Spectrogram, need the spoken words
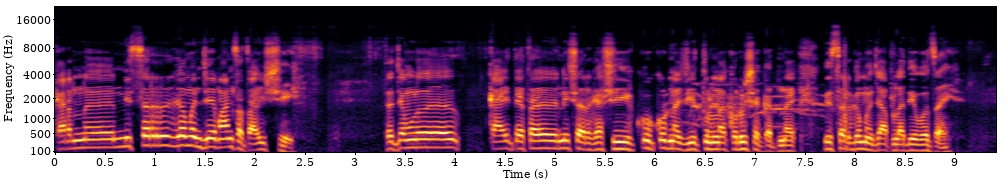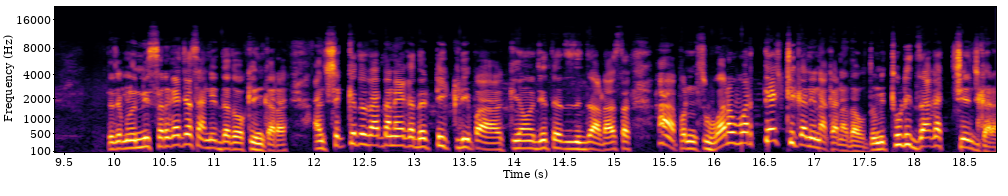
कारण निसर्ग म्हणजे माणसाचं आयुष्य आहे. त्याच्यामुळं काय त्याचा निसर्गाशी कु कोणाची तुलना करू शकत नाही. निसर्ग म्हणजे आपला देवच आहे. त्याच्यामुळे निसर्गाच्या सान्निध्यात वॉकिंग करा. आणि शक्यतो जाताना एखादं टिकडी पहा किंवा जिथे झाडं असतात हां पण वारंवार त्याच ठिकाणी नका ना जाऊ. तुम्ही थोडी जागा चेंज करा.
